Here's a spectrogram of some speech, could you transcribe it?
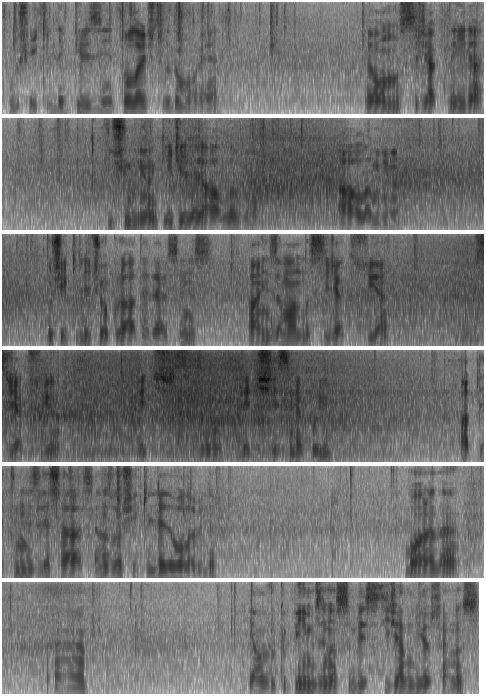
Bu şekilde prizi dolaştırdım oraya. Ve onun sıcaklığıyla üşümüyor. Geceleri ağlamıyor. Ağlamıyor. Bu şekilde çok rahat edersiniz. Aynı zamanda sıcak suya sıcak suyu pet şişesine, pet koyup atletinizle sararsanız o şekilde de olabilir. Bu arada e, yavru köpeğimizi nasıl besleyeceğim diyorsanız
